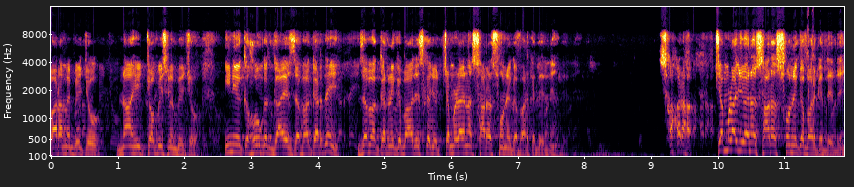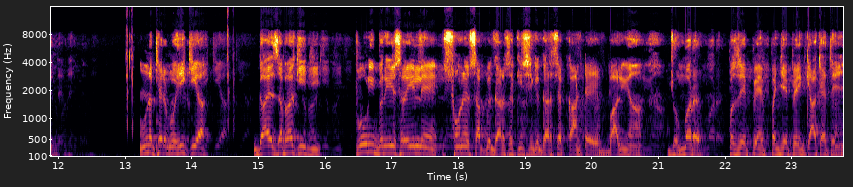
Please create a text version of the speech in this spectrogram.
بارہ میں بیچو، نہ ہی چوبیس میں بیچو۔ انہیں کہو کہ گائے ذبح کر دیں، ذبح کرنے کے بعد اس کا جو چمڑا ہے نا، سارا سونے کا بھر کے دے دیں۔ سارا چمڑا جو ہے نا، سارا سونے کا بھر کے دے دیں۔ انہوں نے پھر وہی کیا، گائے ذبح کی جی پوری بنی اسرائیل نے سونے سب کے گھر سے، کسی کے گھر سے کانٹے، بالیاں، جھمر، پزے پہ، پنجے پہ، کیا کہتے ہیں؟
